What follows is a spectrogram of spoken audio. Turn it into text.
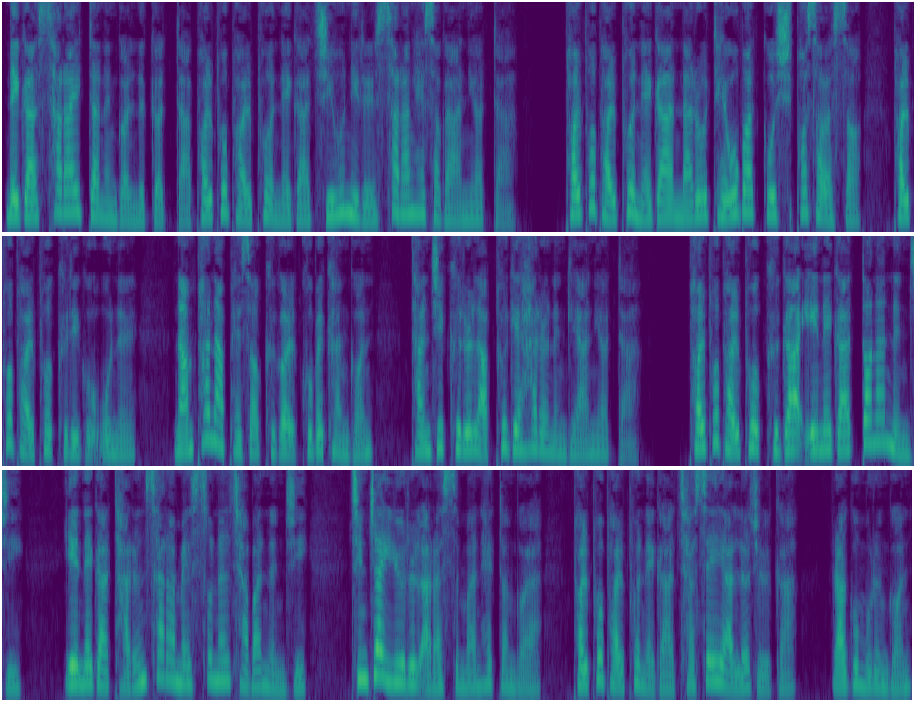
내가 살아있다는 걸 느꼈다. 벌포벌포 내가 지훈이를 사랑해서가 아니었다. 벌포벌포 내가 나로 대우받고 싶어서였어. 벌포벌포 그리고 오늘 남편 앞에서 그걸 고백한 건 단지 그를 아프게 하려는 게 아니었다. 벌포벌포 그가 얘네가 떠났는지 얘네가 다른 사람의 손을 잡았는지 진짜 이유를 알았으면 했던 거야. 벌포벌포 내가 자세히 알려줄까? 라고 물은 건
